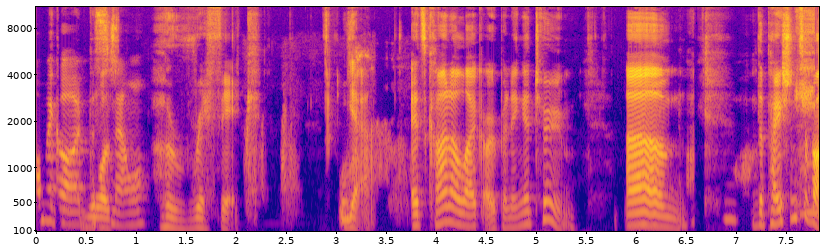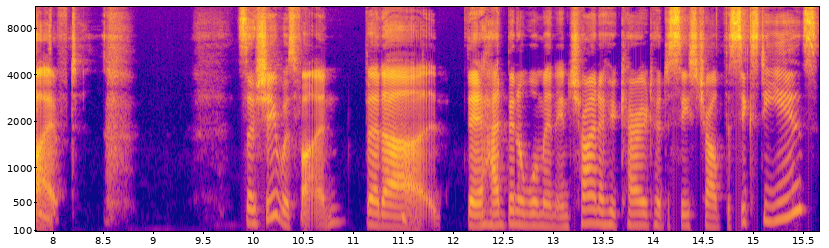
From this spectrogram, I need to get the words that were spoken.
Oh my god, the Was- smell. horrific. Yeah, it's kind of like opening a tomb. Um, the patient survived, so she was fine. But uh, there had been a woman in China who carried her deceased child for sixty years,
